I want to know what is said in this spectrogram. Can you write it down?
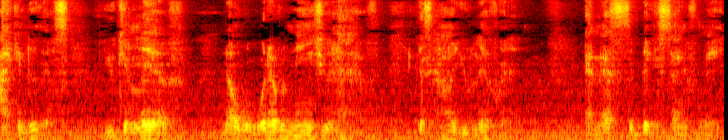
I can do this. You can live, you know, with whatever means you have. It's how you live with it. And that's the biggest thing for me,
